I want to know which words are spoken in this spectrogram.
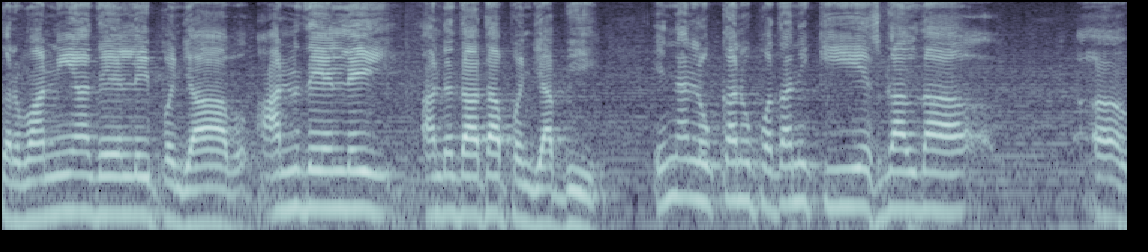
ਕੁਰਬਾਨੀਆਂ ਦੇਣ ਲਈ ਪੰਜਾਬ ਅੰਨ ਦੇਣ ਲਈ ਅੰਨਦਾਤਾ ਪੰਜਾਬੀ। ਇਹਨਾਂ ਲੋਕਾਂ ਨੂੰ ਪਤਾ ਨਹੀਂ ਕੀ ਇਸ ਗੱਲ ਦਾ ਅਹ,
